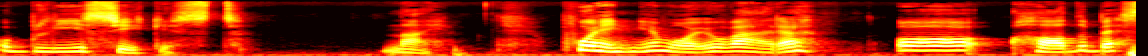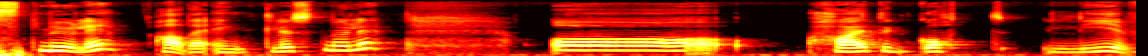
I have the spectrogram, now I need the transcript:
å bli sykest? Nei. Poenget må jo være å ha det best mulig, ha det enklest mulig. Og ha et godt liv.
